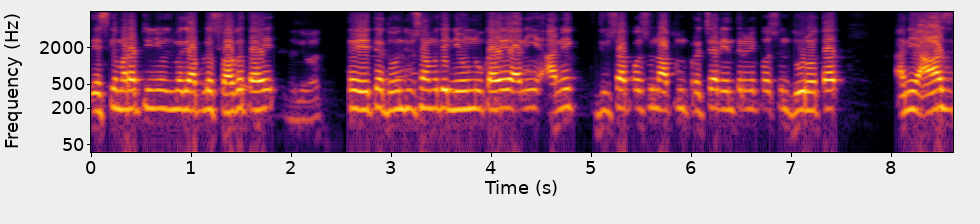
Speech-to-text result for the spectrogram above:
एस के मराठी न्यूजमध्ये आपलं स्वागत आहे. धन्यवाद. तर येत्या दोन दिवसामध्ये निवडणूक आहे आणि अनेक दिवसापासून आपण प्रचार यंत्रणेपासून दूर होतात. आणि आज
